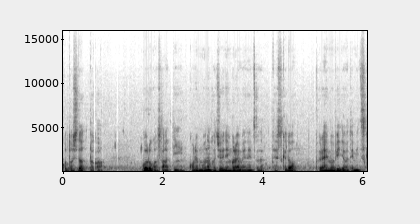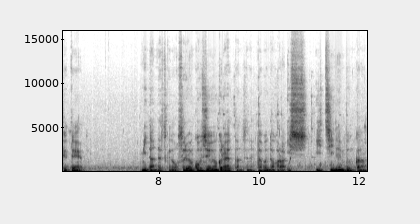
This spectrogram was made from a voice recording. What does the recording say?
今年だったか。ゴルゴ13これもなんか10年ぐらい前のやつですけどプライムビデオで見つけて見たんですけどそれは50話ぐらいやったんですよね。多分だから 1, 1年分かな。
